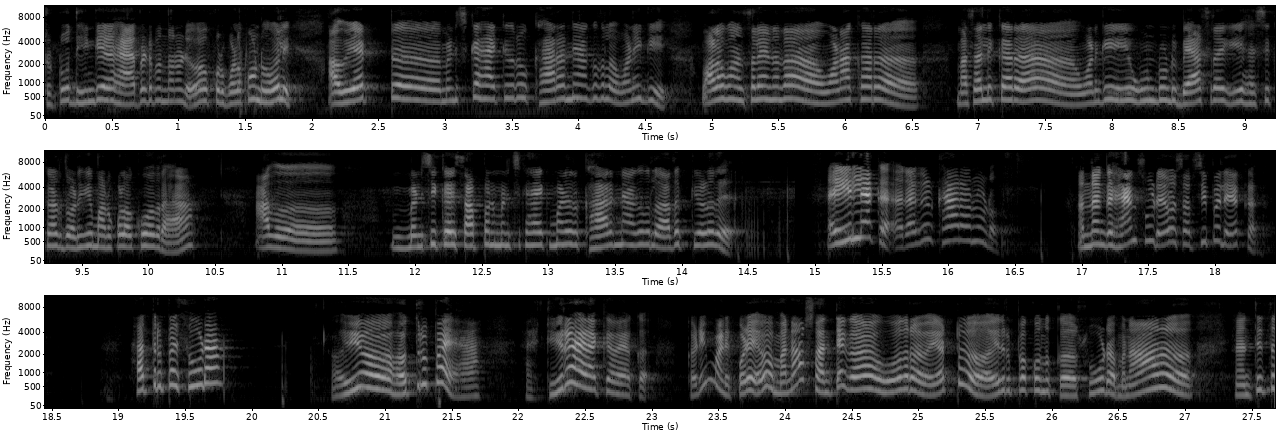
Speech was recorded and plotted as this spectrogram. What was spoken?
ಟುಟುದ್ ಹಿಂಗೆ ಹ್ಯಾಬಿಟ್ ಬಂದ ನೋಡಿ ಹೋಗ್ರು ಬಳ್ಕೊಂಡು ಹೋಲಿ ಅವು ಎಷ್ಟು ಮೆಣಸಿಕಾಯಿ ಹಾಕಿದ್ರು ಖಾರನೇ ಆಗುದಿಲ್ಲ, ಒಣಗಿ. ಒಳಗೆ ಒಂದ್ಸಲ ಏನದ, ಒಣ ಖಾರ, ಮಸಾಲೆ ಖಾರ ಒಣಗಿ, ಉಂಡು ಉಂಡು ಬ್ಯಾಸರಾಗಿ ಹಸಿ ಖಾರದ ಅಡುಗೆ ಮಾಡ್ಕೊಳಕ್ ಹೋದ್ರ, ಅದು ಮೆಣಸಿಕಾಯಿ ಸಪ್ಪನ ಮೆಣಸಿಕಾಯಿ ಹಾಕಿ ಮಾಡಿದ್ರೆ ಖಾರನೇ ಆಗುದಿಲ್ಲ ಅದಕ್ಕೆ ಕೇಳಿದೆ. ಇಲ್ಲ ರಗಡ್ ಖಾರ ನೋಡು. ಅಂದಂಗ ಹ್ಯಾಂಗ್ ಸೂಡ ಯಾವ ಸಬ್ಸಿ ಪಲ್ಯ ಯಾಕ ಹತ್ತು ರೂಪಾಯಿ ಸೂಡ? ಅಯ್ಯೋ, ಹತ್ತು ರೂಪಾಯಿ? ತೀರಾ ಯಾಕೆ ಯಾಕ? ಕಡಿಮೆ ಮಾಡಿ ಕೊಡಿ. ಮನ ಸಂತೆಗೆ ಹೋದ್ರ ಎಷ್ಟು ಐದು ರೂಪಾಯಿ ಒಂದು ಸೂಡ ಮನ. ಎಂತಿಂತ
